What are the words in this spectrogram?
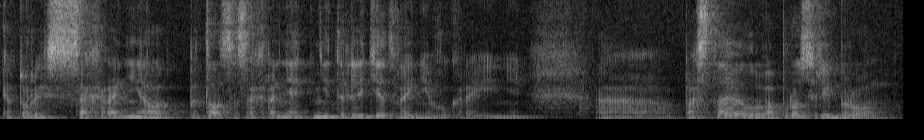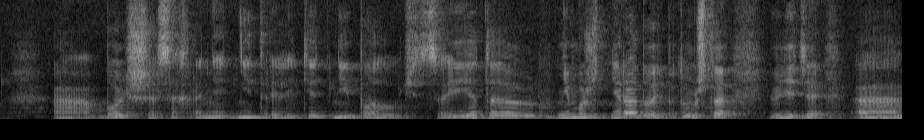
который сохранял, пытался сохранять нейтралитет в войне в Украине, поставил вопрос ребром а больше сохранять нейтралитет не получится. И это не может не радовать, потому что, видите, а,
